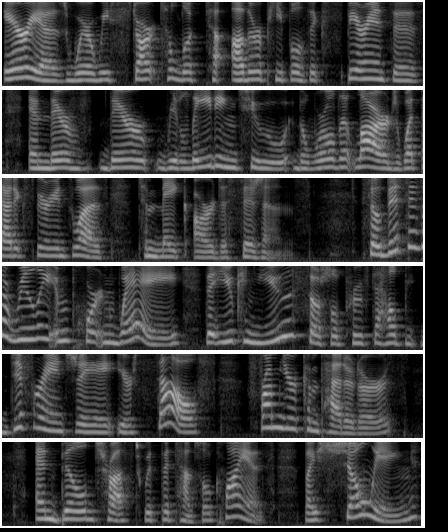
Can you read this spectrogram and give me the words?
areas where we start to look to other people's experiences and they're they're relating to the world at large what that experience was to make our decisions so, this is a really important way that you can use social proof to help differentiate yourself from your competitors and build trust with potential clients by showing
